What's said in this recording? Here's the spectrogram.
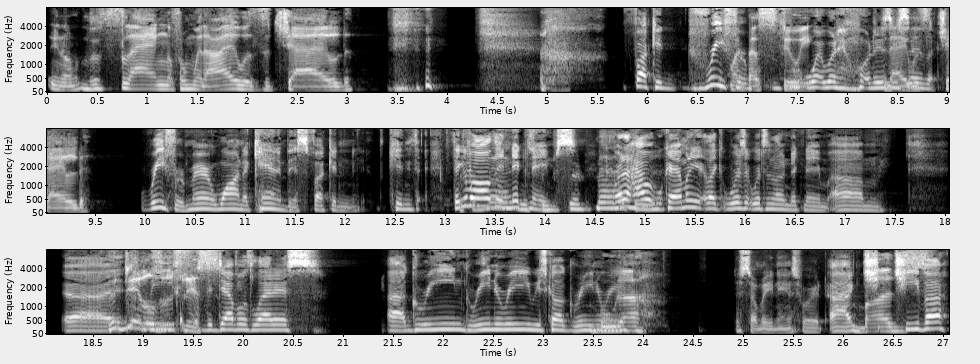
you know, the slang from when I was a child. fucking reefer. best Stewie. What, what, what is When he I was says? a child. Reefer, marijuana, cannabis. Fucking. Can you th- think of all the nicknames? What? How? Okay. How many? Like, where's it? What's another nickname? Um. Uh, The devil's leaf, lettuce. The devil's lettuce. Uh, green, greenery. We just call it greenery. Buddha. There's so many names for it. Uh, Ch- Buds. Chiva.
